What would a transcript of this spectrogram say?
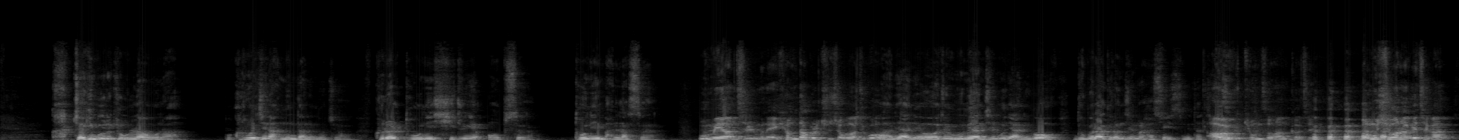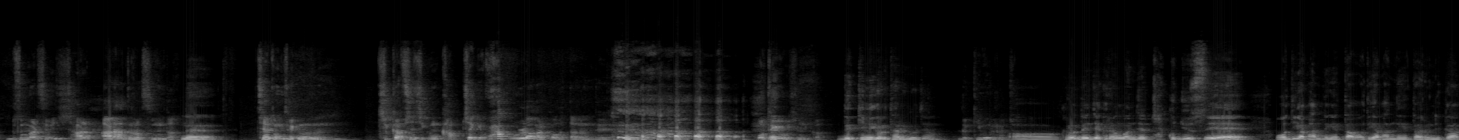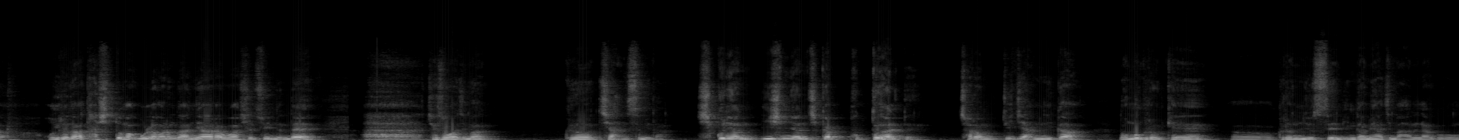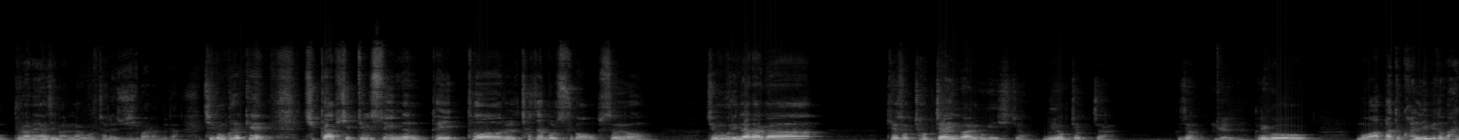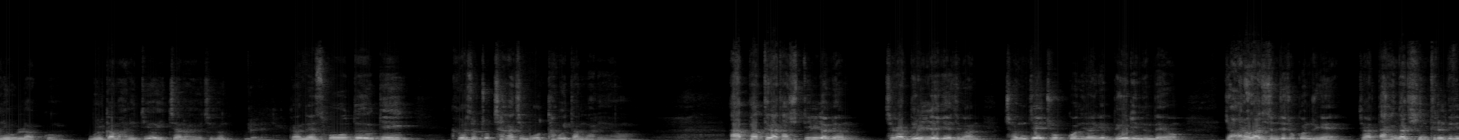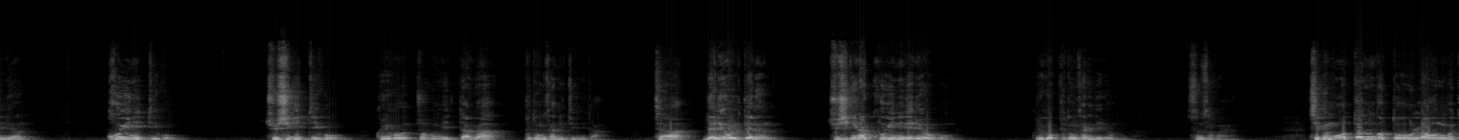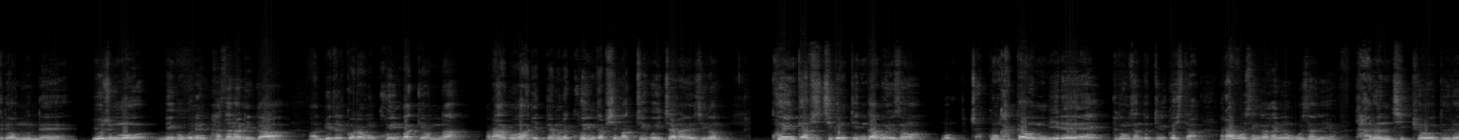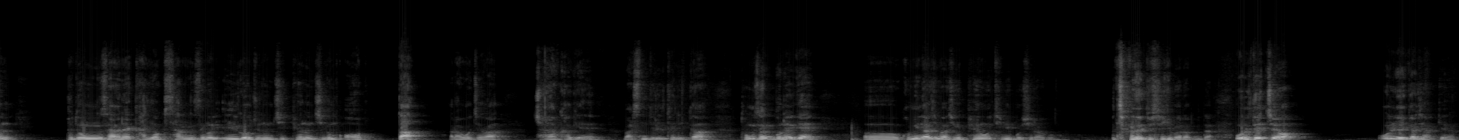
갑자기 뭐 이렇게 올라오거나 뭐 그러진 않는다는 거죠. 그럴 돈이 시중에 없어요. 돈이 말랐어요. 우매한 질문에 현답을 주셔가지고 아니 아니요. 저 우매한 질문이 아니고 누구나 그런 질문 할 수 있습니다. 아우 겸손함까지 너무 시원하게 제가 무슨 말씀인지 잘 알아들었습니다. 네. 제 동생은 집값이 지금 갑자기 확 올라갈 것 같다는데 어떻게 보십니까? 느낌이 그렇다는 거죠. 느낌이 그렇죠. 어, 그런데 이제 그런 건 이제 자꾸 뉴스에 어디가 반등했다, 어디가 반등했다 그러니까 어, 이러다가 다시 또 막 올라가는 거 아니야? 라고 하실 수 있는데, 아, 죄송하지만 그렇지 않습니다. 19년, 20년 집값 폭등할 때처럼 뛰지 않으니까 너무 그렇게 어, 그런 뉴스에 민감해하지 말라고 불안해하지 말라고 전해주시기 바랍니다. 지금 그렇게 집값이 뛸 수 있는 데이터를 찾아볼 수가 없어요. 지금 우리나라가 계속 적자인 거 알고 계시죠? 무역 적자, 그죠? 네, 그리고 뭐 아파트 관리비도 많이 올랐고 물가 많이 뛰어 있잖아요 지금. 네. 그러니까 내 소득이 그것을 쫓아가지 못하고 있단 말이에요. 아파트가 다시 뛰려면 제가 늘 얘기하지만 전제 조건이라는 게 늘 있는데요. 여러 가지 전제 조건 중에 제가 딱 한 가지 힌트를 드리면 코인이 뛰고 주식이 뛰고 그리고 조금 있다가 부동산이 뜁니다. 자, 내려올 때는 주식이나 코인이 내려오고 그리고 부동산이 내려옵니다. 순서가요. 지금 어떤 것도 올라오는 것들이 없는데 요즘 뭐 미국은행 파산하니까 아, 믿을 거라고는 코인밖에 없나? 라고 하기 때문에 코인 값이 막 뛰고 있잖아요 지금 코인 값이 지금 뛴다고 해서 뭐 조금 가까운 미래에 부동산도 뛸 것이다 라고 생각하면 오산이에요 다른 지표들은 부동산의 가격 상승을 읽어주는 지표는 지금 없다 라고 제가 정확하게 말씀드릴 테니까 동생분에게 어, 고민하지 마시고 페이모 TV 보시라고 전해주시기 바랍니다 오늘 됐죠? 오늘 여기까지 할게요.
